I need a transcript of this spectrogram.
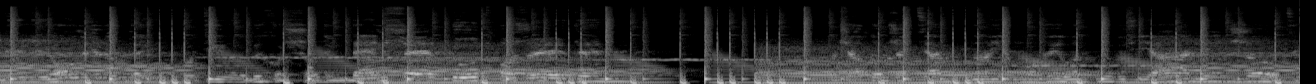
Мільйони людей хотіли би хоч один день ще тут пожити. як найновила будуть я шоу.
